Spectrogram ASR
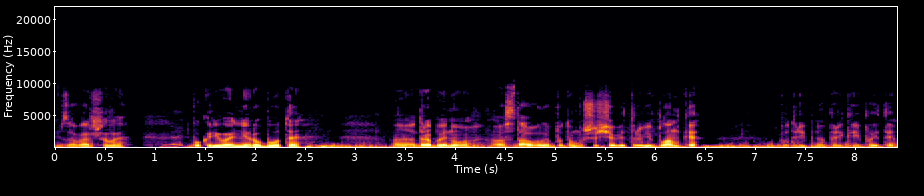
завершили покрівельні роботи. Е, Драбину оставили, тому що ще вітрові планки потрібно прикріпити.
